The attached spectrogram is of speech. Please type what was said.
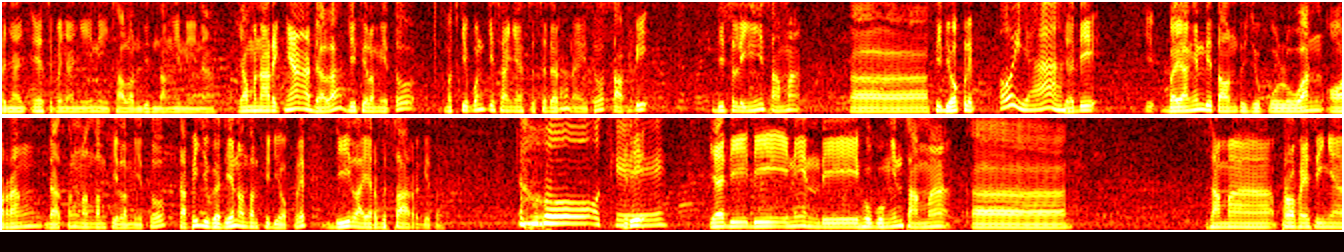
penyanyi eh, si penyanyi ini, calon bintang ini. Nah, yang menariknya adalah di film itu meskipun kisahnya sesederhana itu tapi diselingi sama eh, video klip. Oh ya. Jadi bayangin di tahun 70-an orang datang nonton film itu, tapi juga dia nonton video klip di layar besar gitu. Oh oke. Jadi ya di di iniin dihubungin sama eh sama profesinya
